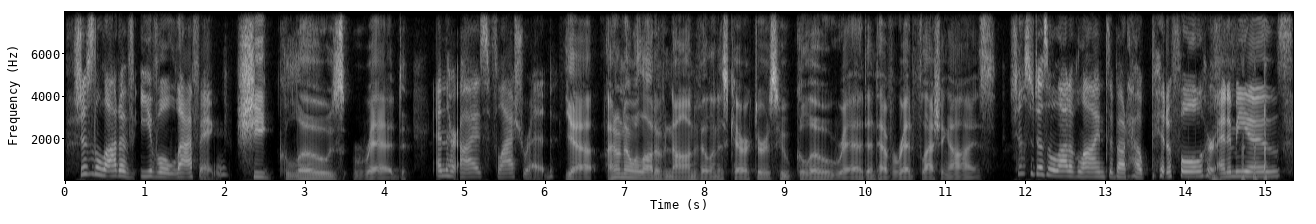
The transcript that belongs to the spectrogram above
Just a lot of evil laughing. She glows red. And her eyes flash red. Yeah, I don't know a lot of non villainous characters who glow red and have red flashing eyes. She also does a lot of lines about how pitiful her enemy is,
